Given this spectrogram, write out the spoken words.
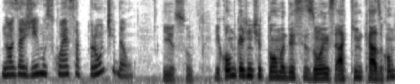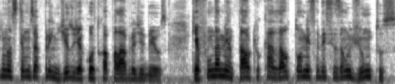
nós agirmos com essa prontidão. Isso. E como que a gente toma decisões aqui em casa? Como que nós temos aprendido de acordo com a palavra de Deus? Que é fundamental que o casal tome essa decisão juntos.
